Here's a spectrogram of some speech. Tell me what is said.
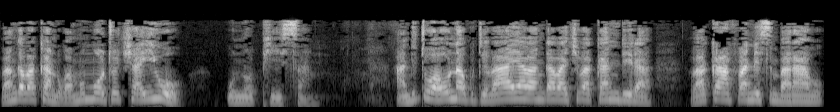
vanga vakandwa mumoto chaiwo unopisa. Handiti waona kuti vaya vanga vachivakandira vakafa nesimba ravo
